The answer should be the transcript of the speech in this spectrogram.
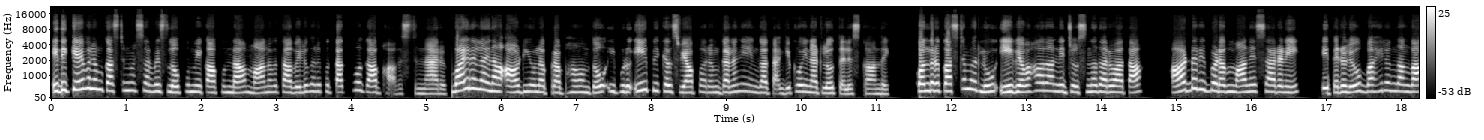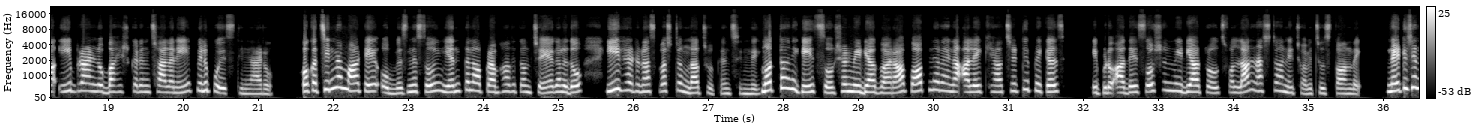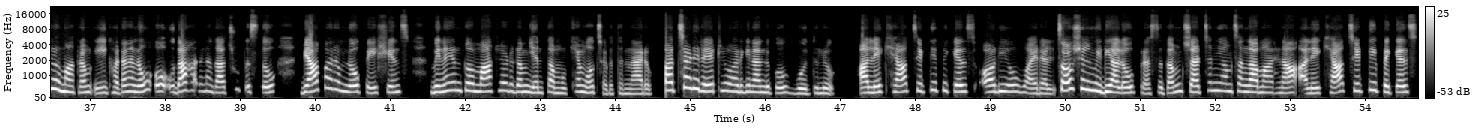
ఇది కేవలం కస్టమర్ సర్వీస్ లోపమే కాకుండా మానవతా విలువలకు తక్కువగా భావిస్తున్నారు. వైరల్ అయిన ఆడియోల ప్రభావంతో ఇప్పుడు ఈ పికల్స్ వ్యాపారం గణనీయంగా తగ్గిపోయినట్లు తెలుస్తోంది. కొందరు కస్టమర్లు ఈ వ్యవహారాన్ని చూసిన తర్వాత ఆర్డర్ ఇవ్వడం మానేశారని ఇతరులు బహిరంగంగా ఈ బ్రాండ్ను బహిష్కరించాలని పిలుపు ఇస్తున్నారు. ఒక చిన్న మాటే ఓ బిజినెస్ ఎంతలా ప్రభావితం చేయగలదో ఈ ఘటన స్పష్టంగా చూపించింది. మొత్తానికి సోషల్ మీడియా ద్వారా పాపులర్ అయిన అలేఖ్య చిట్టి పికల్స్ ఇప్పుడు అదే సోషల్ మీడియా ట్రోల్స్ వల్ల నష్టాన్ని చవిచూస్తోంది. నెటిజన్లు మాత్రం ఈ ఘటనను ఓ ఉదాహరణగా చూపిస్తూ వ్యాపారంలో పేషెన్స్ వినయంతో మాట్లాడడం ఎంత ముఖ్యమో చెబుతున్నారు. పచ్చడి రేట్లు అడిగినందుకు బుద్ధులు. అలేఖ్య చిట్టి పికెల్స్ ఆడియో వైరల్. సోషల్ మీడియాలో ప్రస్తుతం చర్చనీయాంశంగా మారిన అలేఖ్య చిట్టి పికెల్స్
